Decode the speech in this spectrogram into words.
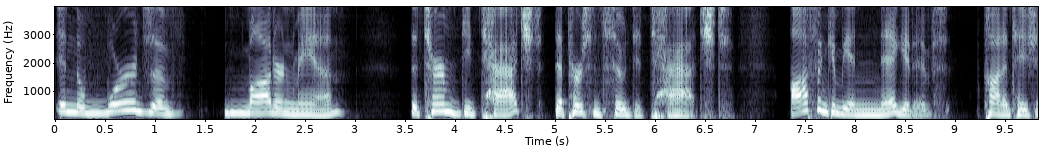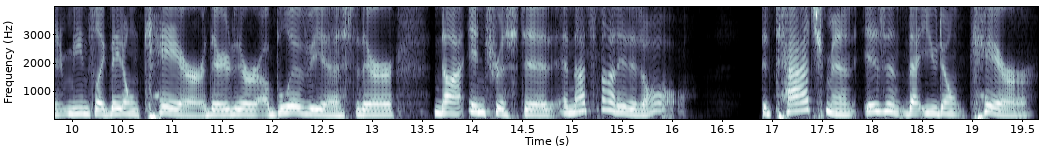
in the words of modern man, the term detached, that person's so detached, often can be a negative connotation. It means like they don't care, they're they're oblivious, they're not interested, and that's not it at all. Detachment isn't that you don't care,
